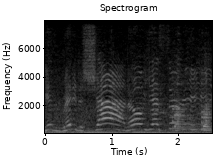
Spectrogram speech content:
Getting ready to shine, oh yes sir.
